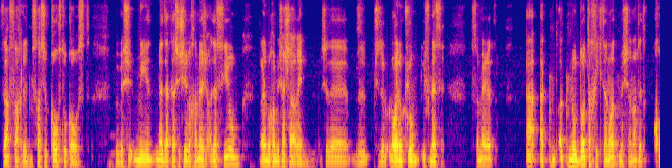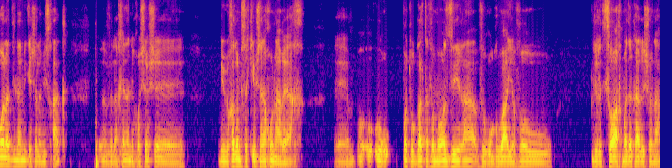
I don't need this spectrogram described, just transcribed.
זה הפך להיות משחק של קוסט טו קוסט. ומהדקה 65 עד הסיום ראינו חמישה שערים, שזה, זה, שזה לא ראינו כלום לפני זה. זאת אומרת, התנודות הכי קטנות משנות את כל הדינמיקה של המשחק, ולכן אני חושב שבמיוחד במשחקים שאנחנו נארח, פורטוגל תבוא מאוד זהירה, ואורוגוואי יבואו לרצוח מהדקה הראשונה,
